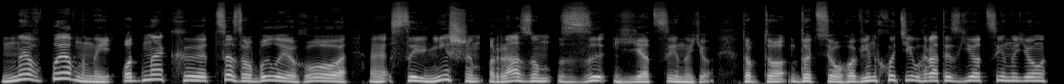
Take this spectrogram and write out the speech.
не впевнений, однак е, це зробило його е, сильнішим разом з гіациною. Тобто до цього він хотів грати з гіациною,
